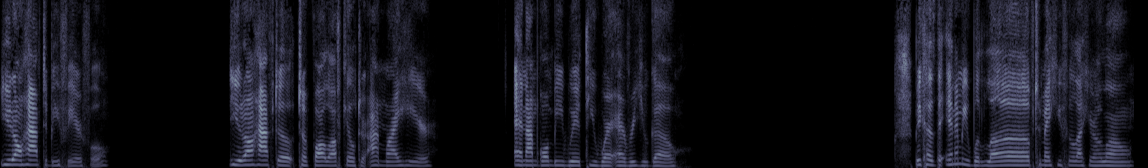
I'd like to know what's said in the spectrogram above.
You don't have to be fearful you don't have to to fall off kilter. I'm right here. And I'm going to be with you wherever you go. because the enemy would love to make you feel like you're alone,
